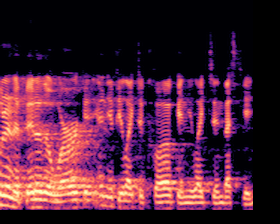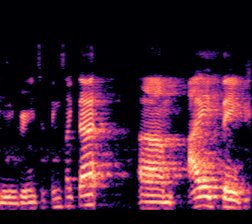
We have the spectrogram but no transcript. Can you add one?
put in a bit of the work, and, and if you like to cook and you like to investigate new ingredients and things like that. Um, I think.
